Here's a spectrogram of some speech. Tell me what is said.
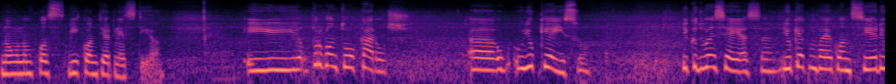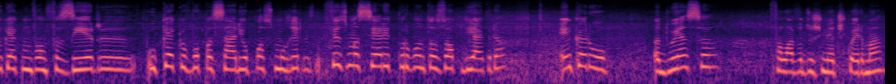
Não, não me consegui conter nesse dia. E ele perguntou ao Carlos: o, e o que é isso? E que doença é essa? E o que é que me vai acontecer? E o que é que me vão fazer? O que é que eu vou passar? E eu posso morrer? Fez uma série de perguntas ao pediatra, encarou a doença, falava dos medos com a irmã,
